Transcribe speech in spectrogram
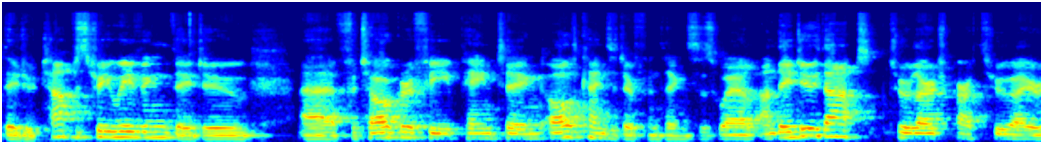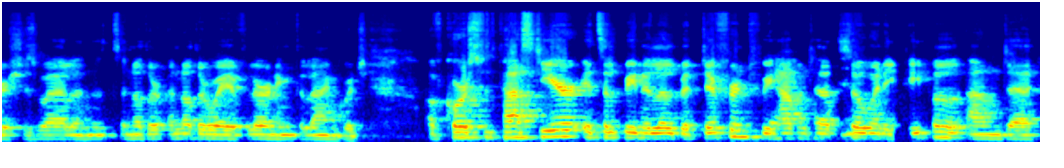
they do tapestry weaving, they do uh, photography, painting, all kinds of different things as well. And they do that to a large part through Irish as well. And it's another another way of learning the language. Of course, for the past year, it's been a little bit different. We haven't had so many people and uh,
